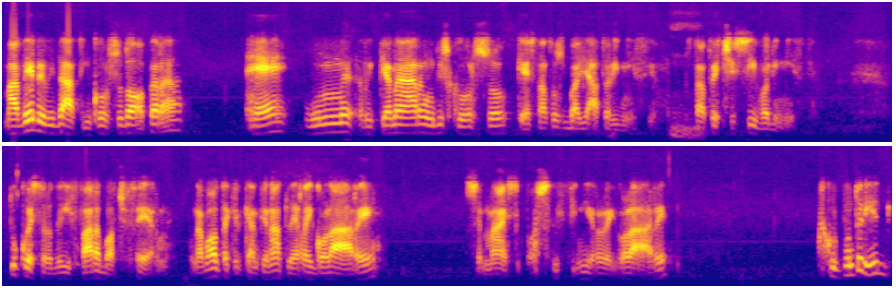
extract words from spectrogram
Ma avere ridati in corso d'opera è un ripianare un discorso che è stato sbagliato all'inizio, è stato eccessivo all'inizio tu questo lo devi fare a bocce ferme. Una volta che il campionato è regolare, se mai si possa definire regolare, a quel punto lì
